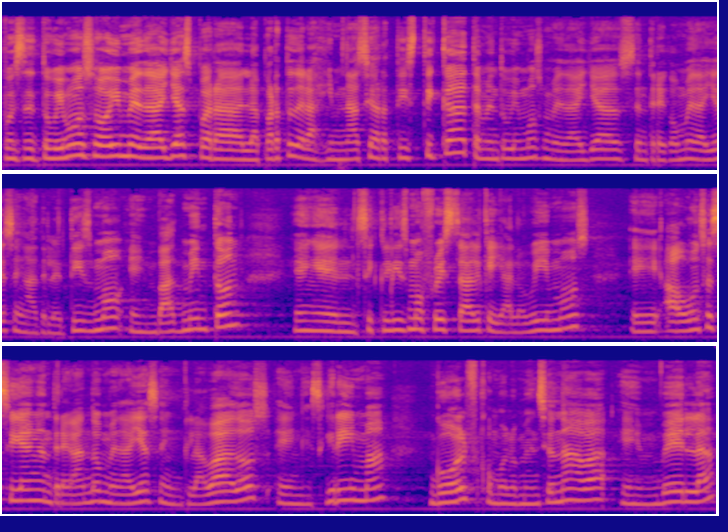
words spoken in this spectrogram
pues tuvimos hoy medallas para la parte de la gimnasia artística, también tuvimos medallas, se entregó medallas en atletismo, en badminton, en el ciclismo freestyle que ya lo vimos. Eh, aún se siguen entregando medallas en clavados, en esgrima, golf, como lo mencionaba, en vela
